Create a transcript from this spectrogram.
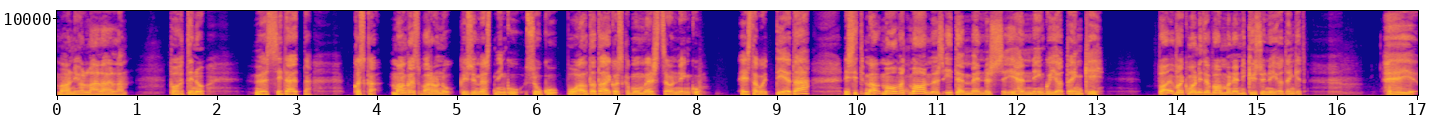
Mä oon jollain lailla pohtinut myös sitä, että koska mä oon myös varonut kysymästä niinku sukupuolta, tai koska mun mielestä se on niinku, ei sitä voi tietää, niin sit mä, mä huomaan, että mä oon myös itse mennyt siihen niinku jotenkin, va, vaikka mä oon itse vammainen, niin kysynyt jotenkin, että hei,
